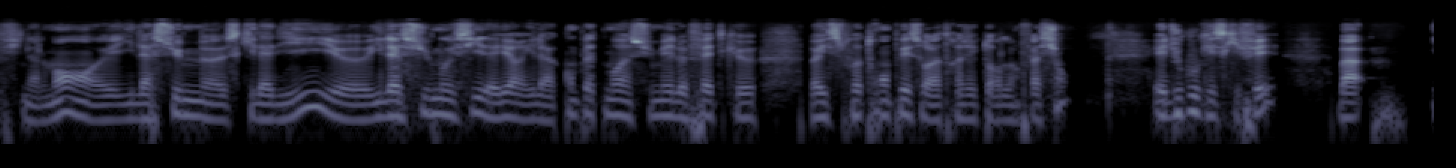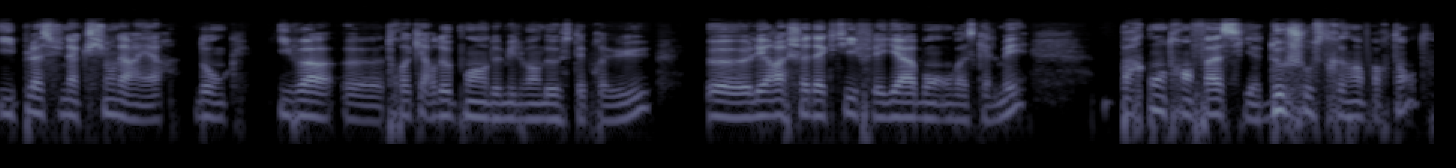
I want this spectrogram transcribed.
finalement, il assume ce qu'il a dit. il assume aussi d'ailleurs, il a complètement assumé le fait que bah, il se soit trompé sur la trajectoire de l'inflation. Et du coup, qu'est-ce qu'il fait? Bah, il place une action derrière. Donc il va trois quarts de point en 2022, c'était prévu. Les rachats d'actifs, les gars, bon, on va se calmer. Par contre, en face, il y a deux choses très importantes.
